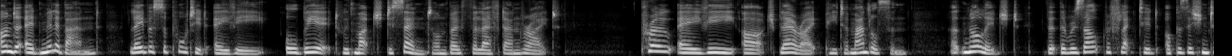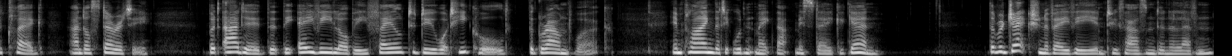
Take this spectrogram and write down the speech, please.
Under Ed Miliband, Labour supported AV, albeit with much dissent on both the left and right. Pro AV arch Blairite Peter Mandelson acknowledged that the result reflected opposition to Clegg and austerity, but added that the AV lobby failed to do what he called the groundwork, implying that it wouldn't make that mistake again. The rejection of AV in 2011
